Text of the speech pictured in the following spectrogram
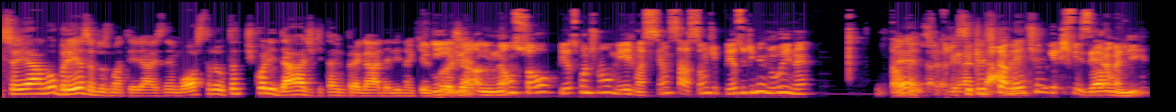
Isso aí é a nobreza dos materiais, né? Mostra o tanto de qualidade que está empregada ali naquele Sim, projeto. Não, e não só o peso continua o mesmo, a sensação de peso diminui, né? Então, é, ciclisticamente... O que eles fizeram ali,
